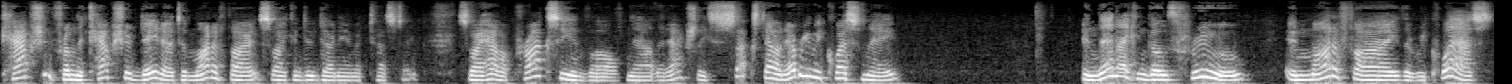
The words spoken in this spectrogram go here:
capture from the captured data to modify it so I can do dynamic testing. So I have a proxy involved now that actually sucks down every request made, and then I can go through and modify the request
